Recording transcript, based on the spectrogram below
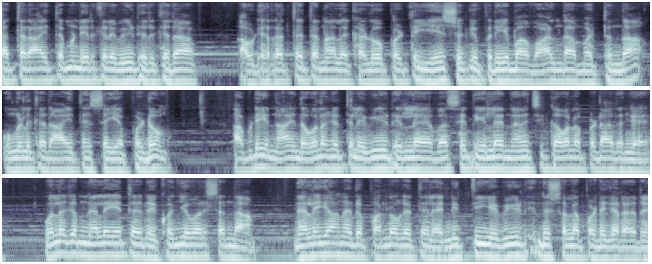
கத்தர் ஆயத்தம் பண்ணி இருக்கிற வீடு இருக்குதா? அவருடைய ரத்தத்தினால கழுவப்பட்டு இயேசுக்கு பிரியமா வாழ்ந்தா மட்டும்தான் உங்களுக்கு அது ஆயத்தம் செய்யப்படும். அப்படி நான் இந்த உலகத்தில் வீடு இல்லை வசதி இல்லைன்னு நினச்சி கவலைப்படாதுங்க. உலகம் நிலையற்றது கொஞ்ச வருஷம்தான். நிலையானது பரலோகத்துல நித்திய வீடு என்று சொல்லப்படுகிறது.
